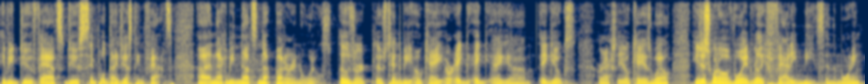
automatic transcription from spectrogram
If you do fats, do simple digesting fats, uh, and that could be nuts, nut butter, and oils. Those are those tend to be okay, or egg egg egg, uh, egg yolks are actually okay as well. You just want to avoid really fatty meats in the morning.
